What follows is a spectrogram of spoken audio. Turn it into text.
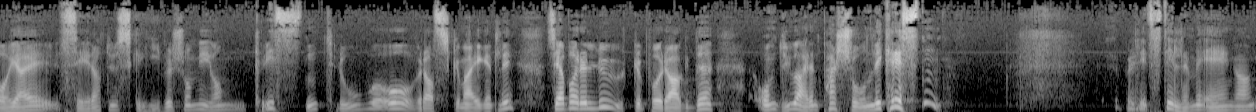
Og jeg ser at du skriver så mye om kristen tro og overrasker meg egentlig. Så jeg bare lurte på, Ragde, om du er en personlig kristen? Jeg ble litt stille med en gang.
